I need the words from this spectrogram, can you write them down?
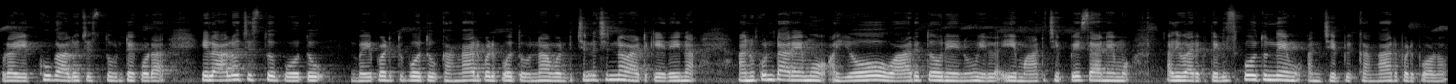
కూడా ఎక్కువగా ఆలోచిస్తూ ఉంటే కూడా ఇలా ఆలోచిస్తూ పోతూ భయపడిపోతూ కంగారు పడిపోతూ ఉన్నా వంటి చిన్న చిన్న వాటికి ఏదైనా అనుకుంటారేమో అయ్యో వారితో నేను ఇలా ఈ మాట చెప్పేశానేమో అది వారికి తెలిసిపోతుందేమో అని చెప్పి కంగారు పడిపోవడం.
